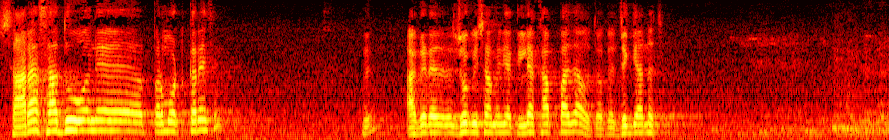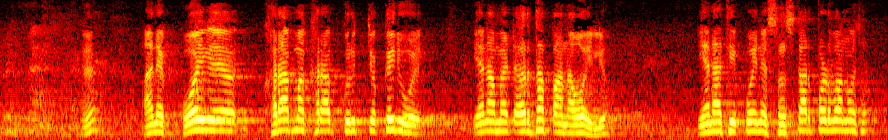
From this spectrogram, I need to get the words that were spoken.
સારા સાધુઓને પ્રમોટ કરે છે? આગળ જોગી સામે એક લેખ આપવા જાવ તો કે જગ્યા નથી. અને કોઈ ખરાબમાં ખરાબ કૃત્ય કર્યું હોય, એના માટે અડધા પાના હોય લ્યો. એનાથી કોઈને સંસ્કાર પડવાનો છે?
